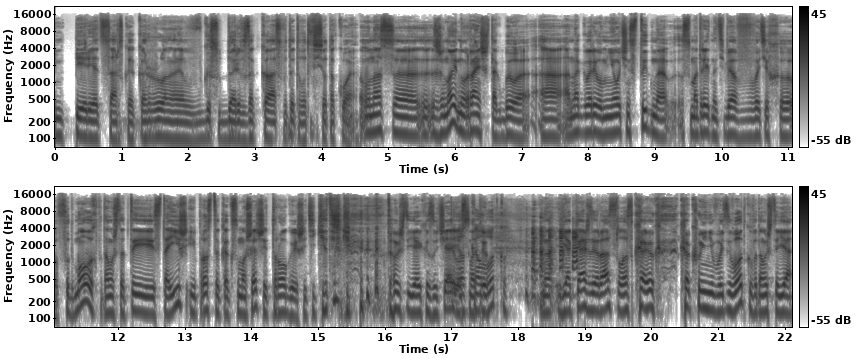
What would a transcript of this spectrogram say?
империя, царская корона, в государев заказ, вот это вот все такое. У нас э, с женой, ну, раньше так было, а она говорила, мне очень стыдно смотреть на тебя в этих э, футболах, потому что ты стоишь и просто как сумасшедший трогаешь этикеточки, потому что я их изучаю, Ты ласкал водку? Но я каждый раз ласкаю какую-нибудь водку, потому что я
